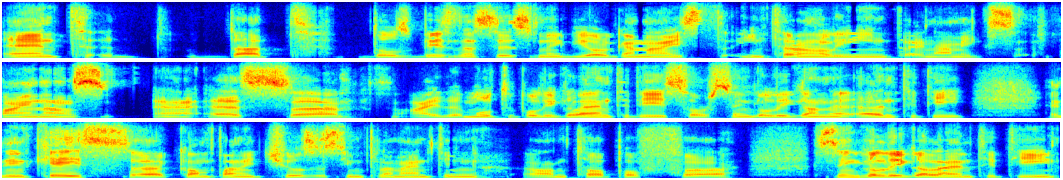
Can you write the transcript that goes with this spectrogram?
and that those businesses may be organized internally in Dynamics Finance as uh, either multiple legal entities or single legal entity. And in case a company chooses implementing on top of uh, single legal entity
